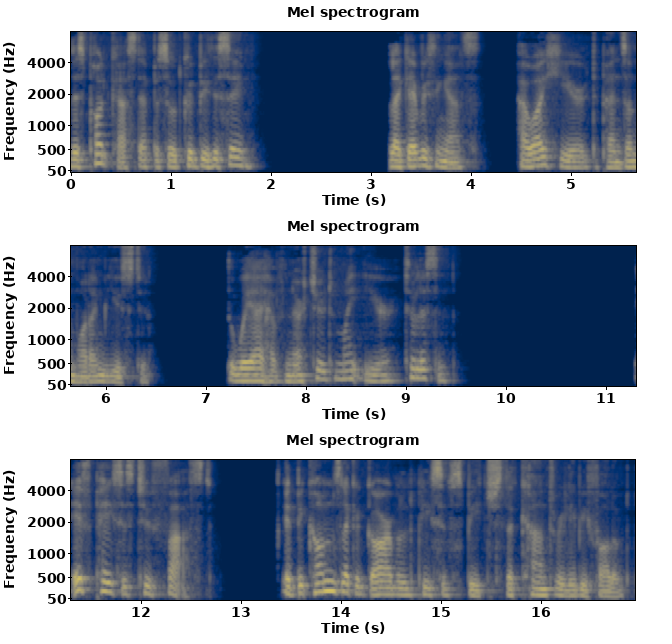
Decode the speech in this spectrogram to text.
This podcast episode could be the same. Like everything else, how I hear depends on what I'm used to, the way I have nurtured my ear to listen. If pace is too fast, it becomes like a garbled piece of speech that can't really be followed.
